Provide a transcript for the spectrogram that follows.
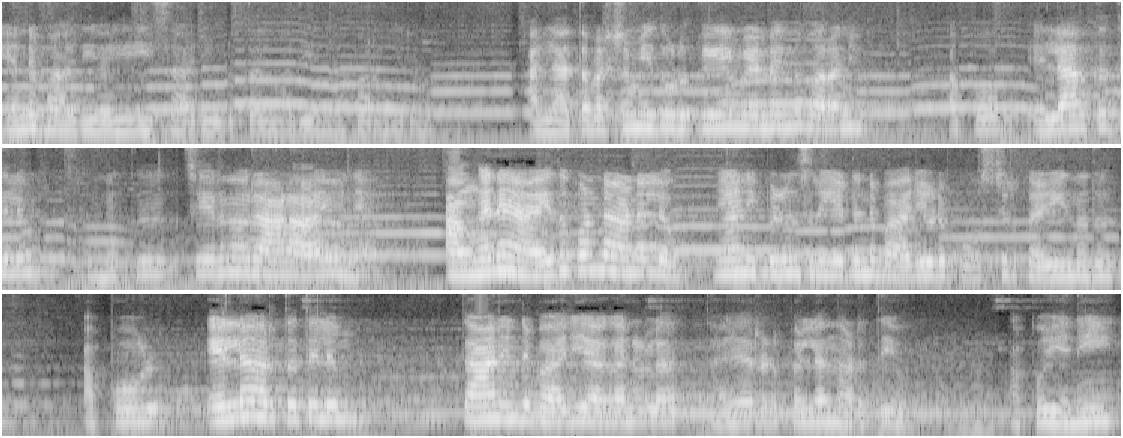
എന്റെ ഭാര്യയായി ഈ സാരി ഉടുത്താൽ മതിയെന്ന് പറഞ്ഞിരുന്നു. അല്ലാത്ത പക്ഷം ഇത് ഉടുക്കുകയും വേണ്ട എന്ന് പറഞ്ഞു. അപ്പോൾ എല്ലാ അർത്ഥത്തിലും നിനക്ക് ചേരുന്ന ഒരാളായോ ഞാൻ? അങ്ങനെ ആയതുകൊണ്ടാണല്ലോ ഞാൻ ഇപ്പോഴും ശ്രീയേട്ടന്റെ ഭാര്യയുടെ പോസ്റ്റിൽ കഴിയുന്നത്. അപ്പോൾ എല്ലാ അർത്ഥത്തിലും താൻ എന്റെ ഭാര്യയാകാനുള്ള തയ്യാറെടുപ്പെല്ലാം നടത്തിയോ? അപ്പോൾ ഇനി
